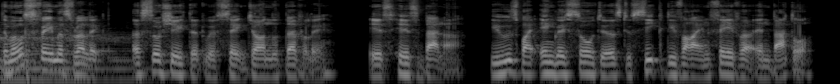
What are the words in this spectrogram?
The most famous relic associated with St. John of Beverley is his banner, used by English soldiers to seek divine favor in battle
